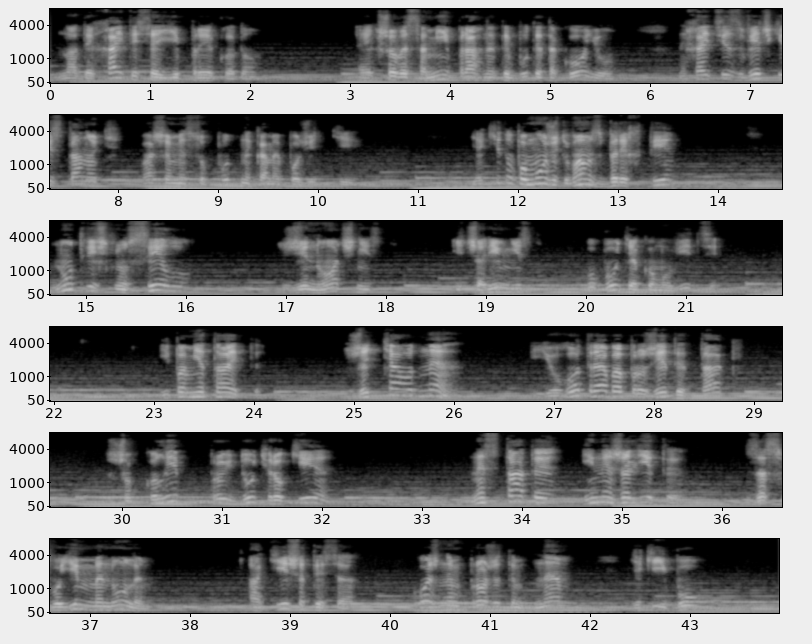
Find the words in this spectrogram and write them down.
надихайтеся її прикладом. А якщо ви самі прагнете бути такою, нехай ці звички стануть вашими супутниками по житті, які допоможуть вам зберегти внутрішню силу, жіночність і чарівність у будь-якому віці. І пам'ятайте, життя одне, його треба прожити так, щоб коли пройдуть роки, не стати і не жаліти за своїм минулим, а тішитися кожним прожитим днем, який був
